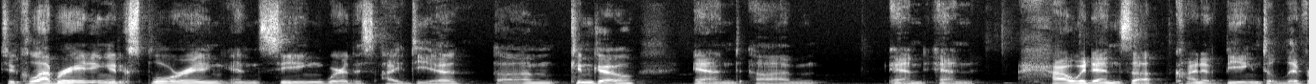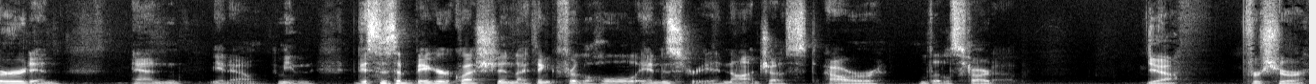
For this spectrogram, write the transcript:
to collaborating and exploring and seeing where this idea um, can go, and um, and and how it ends up kind of being delivered and and you know, I mean, this is a bigger question I think for the whole industry and not just our little startup. Yeah, for sure.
